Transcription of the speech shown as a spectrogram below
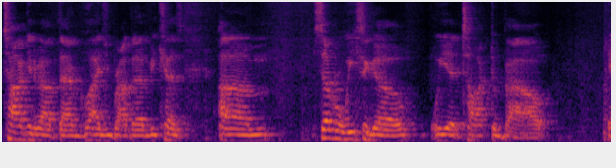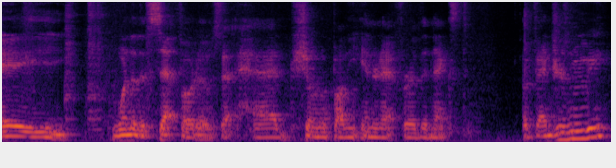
talking about that, I'm glad you brought that up because um, several weeks ago we had talked about a one of the set photos that had shown up on the internet for the next Avengers movie.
